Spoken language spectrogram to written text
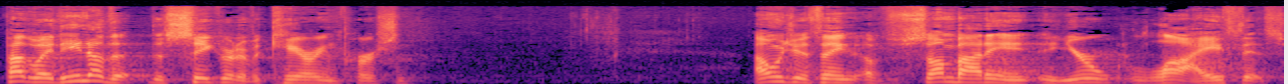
By the way, do you know the, the secret of a caring person? I want you to think of somebody in, in your life that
